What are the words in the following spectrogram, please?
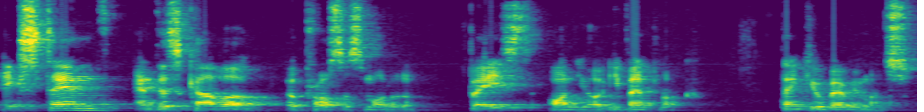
extend and discover a process model based on your event log. Thank you very much.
